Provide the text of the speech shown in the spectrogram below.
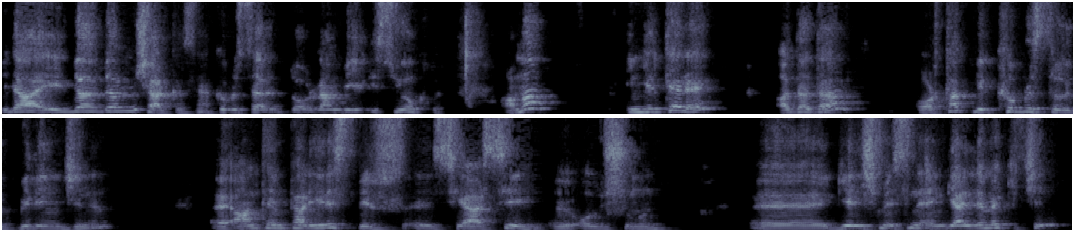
Bir daha dön, dönmş arkasına. Kıbrıs'a doğrudan bir ilgisi yoktu. Ama İngiltere adada ortak bir Kıbrıslılık bilincinin e, anti-emperyalist bir e, siyasi e, oluşumun e, gelişmesini engellemek için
